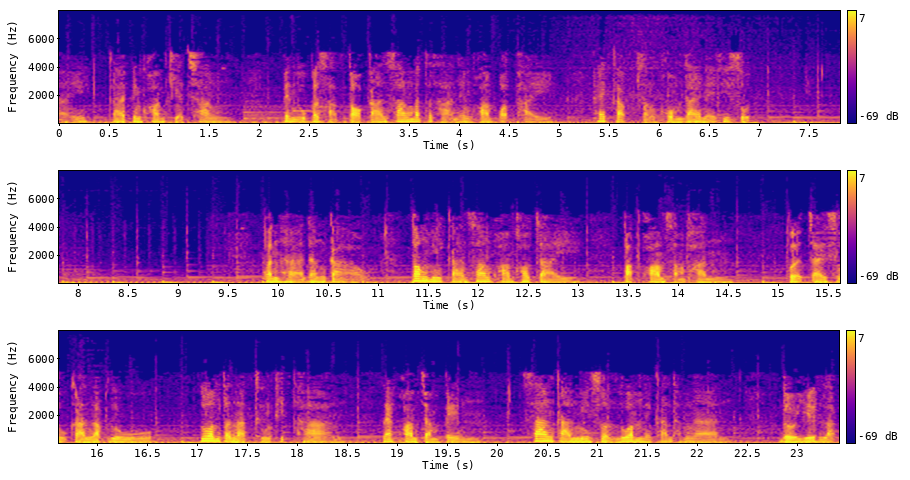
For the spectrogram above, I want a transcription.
าย กลายเป็นความเกลียดชัง เป็นอุปสรรคต่อการสร้างมาตรฐานแห่งความปลอดภัย ให้กับสังคมได้ในที่สุด ปัญหาดังกล่าว ต้องมีการสร้างความเข้าใจ ปรับความสัมพันธ์ เปิดใจสู่การรับรู้ ร่วมตระหนักถึงทิศทาง และความจำเป็น สร้างการมีส่วนร่วมในการทำงาน โดยยึดหลัก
